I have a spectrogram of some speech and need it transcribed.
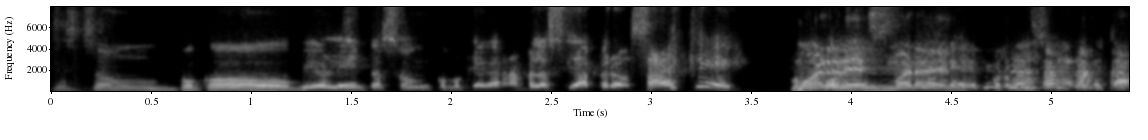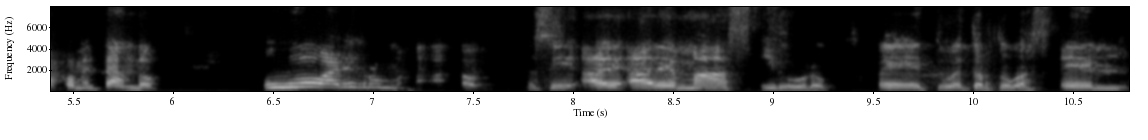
son un poco violentas, son como que agarran velocidad, pero ¿sabes qué? Muerden, muerden. por mencionar lo que estabas comentando, hubo varios rum- sí, a- además, y duro, eh, tuve tortugas, Em,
